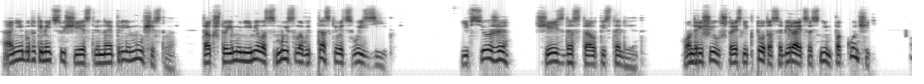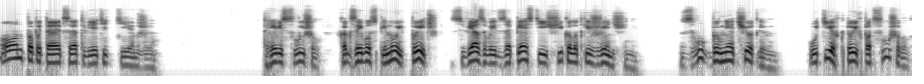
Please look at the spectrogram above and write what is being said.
они будут иметь существенное преимущество, так что ему не имело смысла вытаскивать свой зиг. И все же Чейз достал пистолет. Он решил, что если кто-то собирается с ним покончить, он попытается ответить тем же. Тревис слышал, как за его спиной Пейдж связывает запястья и щиколотки женщины. Звук был неотчетливым. У тех, кто их подслушивал,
